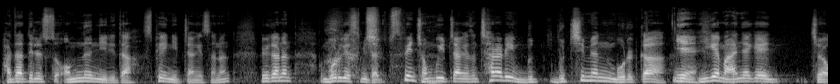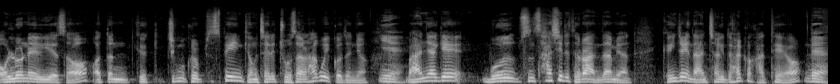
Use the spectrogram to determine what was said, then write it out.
받아들일 수 없는 일이다. 스페인 입장에서는. 그러니까는 모르겠습니다. 스페인 정부 입장에서는 차라리 묻히면 모를까. 예. 이게 만약에 저 언론에 의해서 어떤 그 지금 그 스페인 경찰이 조사를 하고 있거든요. 예. 만약에 무슨 사실이 드러난다면 굉장히 난처하기도 할 것 같아요. 네.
